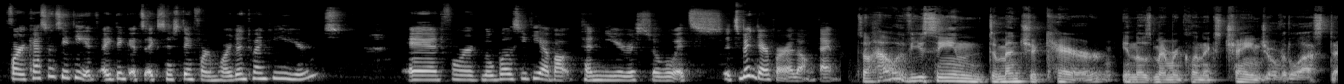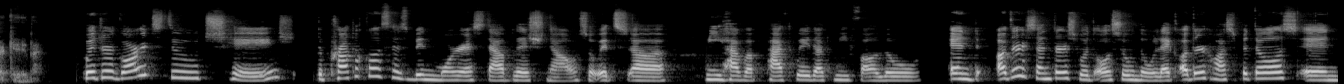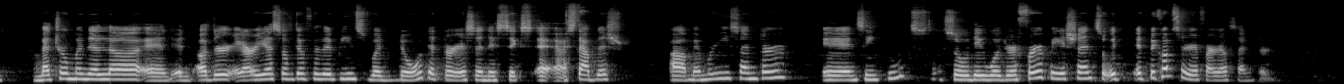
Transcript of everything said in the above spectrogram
for Quezon City. It, I think it's existing for more than twenty years, and for Global City about ten years. So it's it's been there for a long time. So how have you seen dementia care in those memory clinics change over the last decade? With regards to change, the protocols has been more established now. So it's uh we have a pathway that we follow. And other centers would also know, like other hospitals in Metro Manila and in other areas of the Philippines would know that there is an established uh, memory center in St. Luke's. So they would refer patients. So it, it becomes a referral center.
